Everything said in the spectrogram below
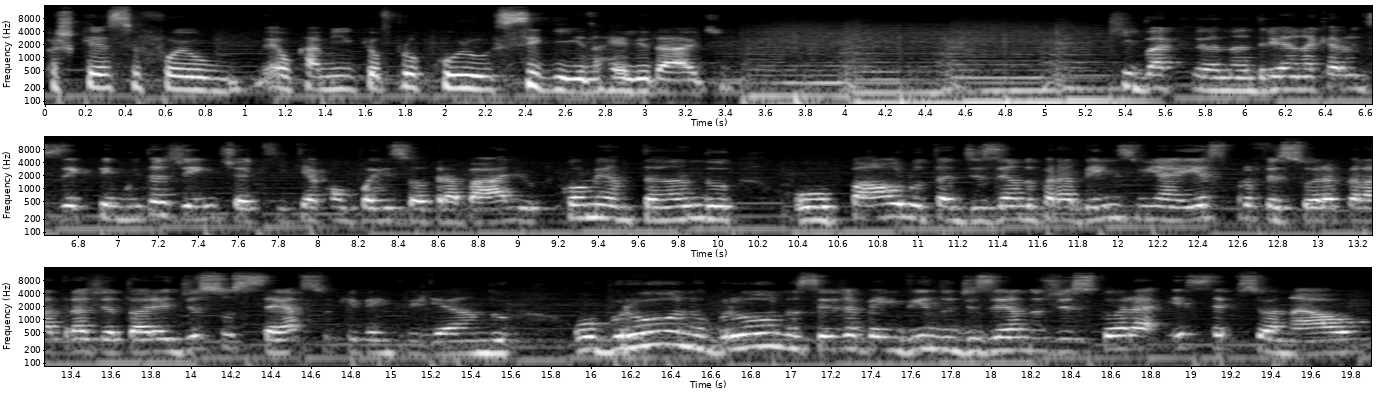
Acho que esse foi o, é o caminho que eu procuro seguir, na realidade. Que bacana, Adriana. Quero dizer que tem muita gente aqui que acompanha o seu trabalho, comentando. O Paulo está dizendo parabéns, minha ex-professora, pela trajetória de sucesso que vem trilhando. O Bruno, Bruno, seja bem-vindo, dizendo gestora excepcional.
